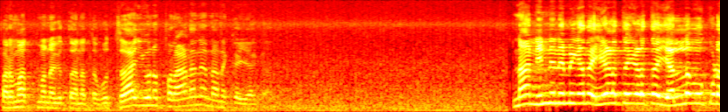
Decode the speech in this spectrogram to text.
ಪರಮಾತ್ಮ ನಗುತ್ತಾನಂತ ಉತ್ಸಾಹ, ಇವನ ಪ್ರಾಣನೇ ನನ್ನ ಕೈಯಾಗ. ನಾನು ನಿನ್ನೆ ನಿಮಗೆ ಅದ ಹೇಳ್ತಾ ಹೇಳ್ತಾ ಎಲ್ಲವೂ ಕೂಡ,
